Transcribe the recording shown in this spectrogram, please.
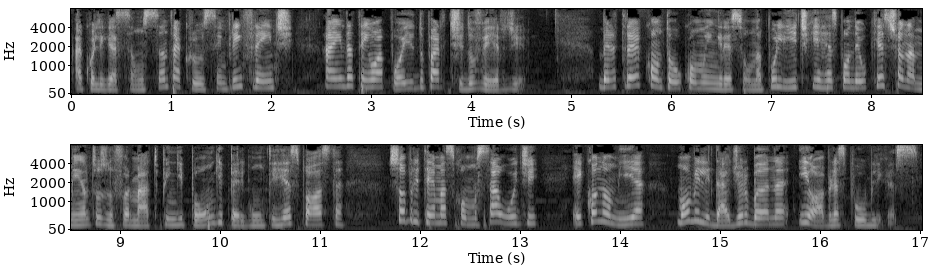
A coligação Santa Cruz Sempre em Frente ainda tem o apoio do Partido Verde. Bertrand contou como ingressou na política e respondeu questionamentos no formato ping-pong, pergunta e resposta, sobre temas como saúde, economia, mobilidade urbana e obras públicas.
